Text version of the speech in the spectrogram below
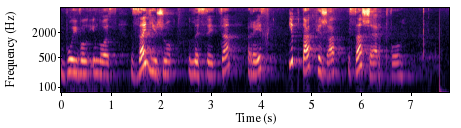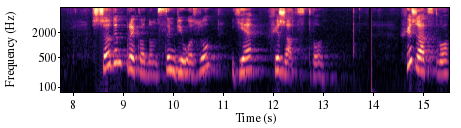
буйвол і лось, за їжу лисиця, рись і птах-хижак за жертву. Ще одним прикладом симбіозу є хижацтво. Хижацтво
